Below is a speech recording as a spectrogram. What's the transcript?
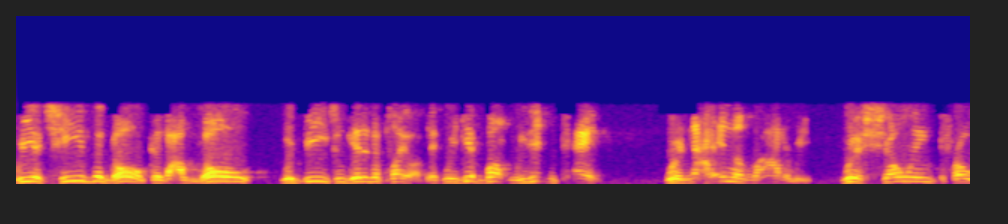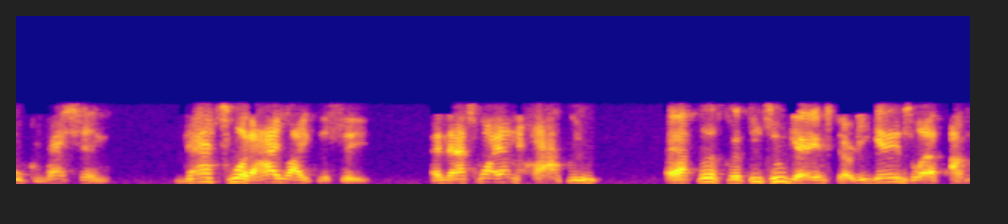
We achieve the goal because our goal would be to get in the playoffs. If we get bumped, we didn't tank. We're not in the lottery. We're showing progression. That's what I like to see. And that's why I'm happy after 52 games, 30 games left. I'm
